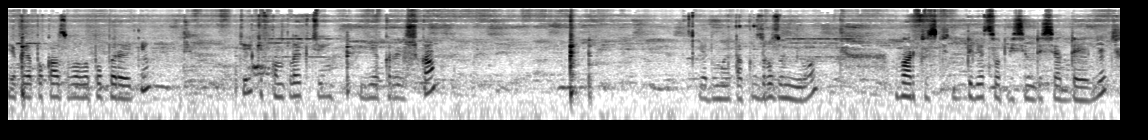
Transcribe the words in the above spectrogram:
як я показувала попередньо. Тільки в комплекті є кришка. Я думаю, так зрозуміло. Вартість 989,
